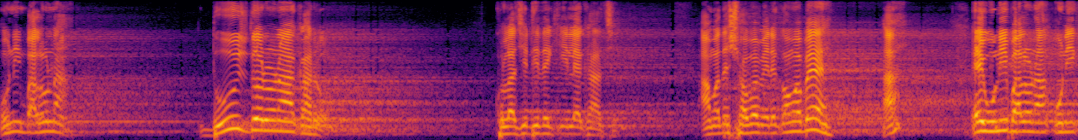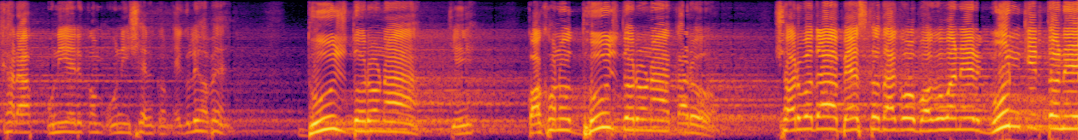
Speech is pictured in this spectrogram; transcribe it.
উনি ভালো না। দুষ ধরো না কারও। খোলা চিঠিতে কি লেখা আছে? আমাদের স্বভাব এরকম হবে? হ্যাঁ? এই উনি ভালো না, উনি খারাপ, উনি এরকম, উনি সেরকম এগুলি হবে? ধূস ধরো না কি? কখনো ধূস ধরো না কারও। সর্বদা ব্যস্ত থাকো ভগবানের গুণ কীর্তনে।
